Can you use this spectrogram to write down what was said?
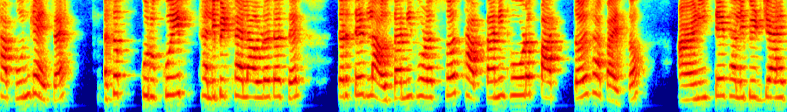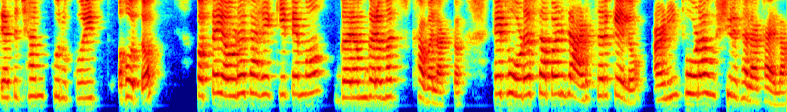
थापून घ्यायचा आहे असं कुरकुरीत थालीपीठ खायला आवडत असेल तर ते लावताना थोडस थापताना थोडं पातळ थापायचं. आणि ते थालीपीठ जे आहे ते असं छान कुरकुरीत होतं. फक्त एवढंच आहे की ते मग गरम गरमच खावं लागतं. हे थोडस आपण जाडसर केलं आणि थोडा उशीर झाला खायला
